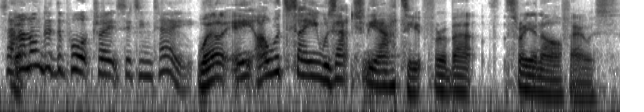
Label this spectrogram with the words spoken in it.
So, But- how long did the portrait sitting take? Well, he, I would say he was actually at it for about three and a half hours.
